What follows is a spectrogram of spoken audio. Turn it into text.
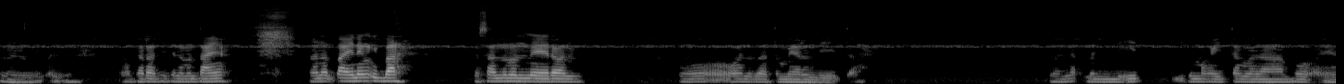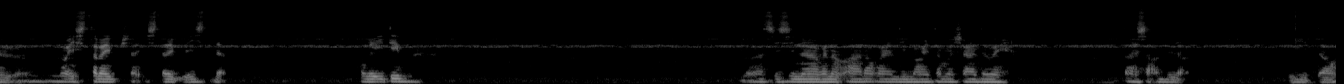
Hmm, ano. O, tara, dito naman tayo. Hanap tayo ng iba. Saan naman meron. O, ano ba ito meron dito? Wala, maliliit. Hindi ko makita malabo. Ayan. Oh. Mga stripe siya. Stripe na isda. Kulay itim. Nakasisinagan ng araw kaya hindi makita masyado eh. Tayo sa kabila. Dito.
